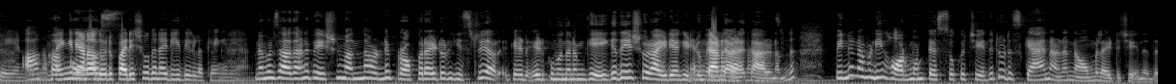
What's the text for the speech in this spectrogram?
ചെയ്യേണ്ടത്? എങ്ങനെയാണ് അതൊരു പരിശോധന രീതികളൊക്കെ എങ്ങനെയാണ്? നമ്മൾ സാധാരണ പേഷ്യന്റ് വന്ന ഉടനെ പ്രോപ്പർ ആയിട്ട് ഒരു ഹിസ്റ്ററി എടുക്കുമ്പോൾ നമുക്ക് ഏകദേശം ഒരു ഐഡിയ കിട്ടും എന്താണ് കാരണം? പിന്നെ നമ്മൾ ഈ ഹോർമോൺ ടെസ്റ്റ് ഒക്കെ ചെയ്തിട്ട് ഒരു സ്കാൻ ആണ് നോർമൽ ആയിട്ട് ചെയ്യുന്നത്.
